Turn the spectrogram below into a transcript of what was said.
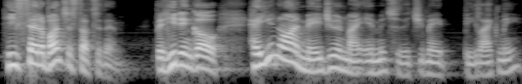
He said a bunch of stuff to them, but he didn't go, Hey, you know, I made you in my image so that you may be like me.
